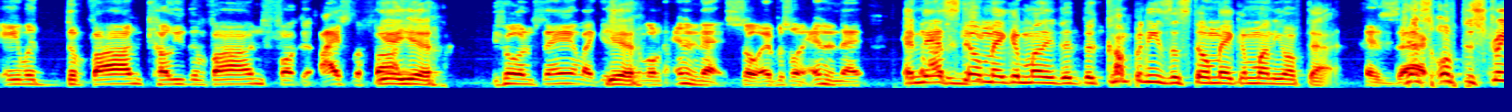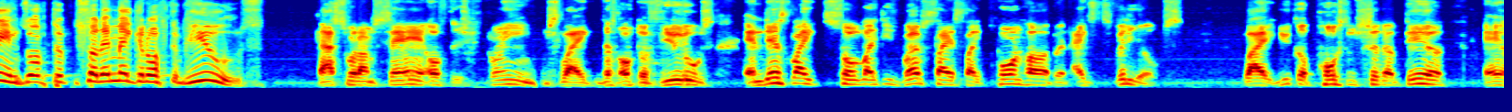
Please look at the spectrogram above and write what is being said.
Ava Devine, Kelly Devine, fucking Ice La Fox. Yeah, yeah. You feel what I'm saying? Like it's Yeah. on the internet. So if it's on the internet, and they're still making money. The, the companies are still making money off that. Exactly. Just off the streams, off the so they make it off the views. That's what I'm saying. Off the streams, like just off the views. And there's like so like these websites like Pornhub and X videos. Like you could post some shit up there, and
